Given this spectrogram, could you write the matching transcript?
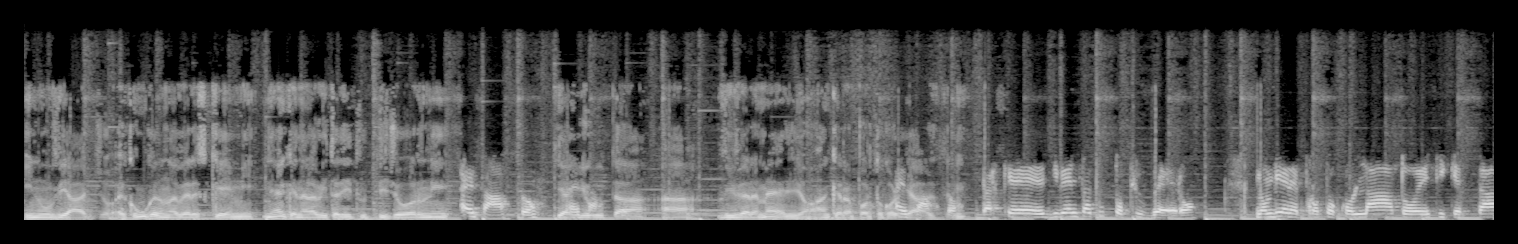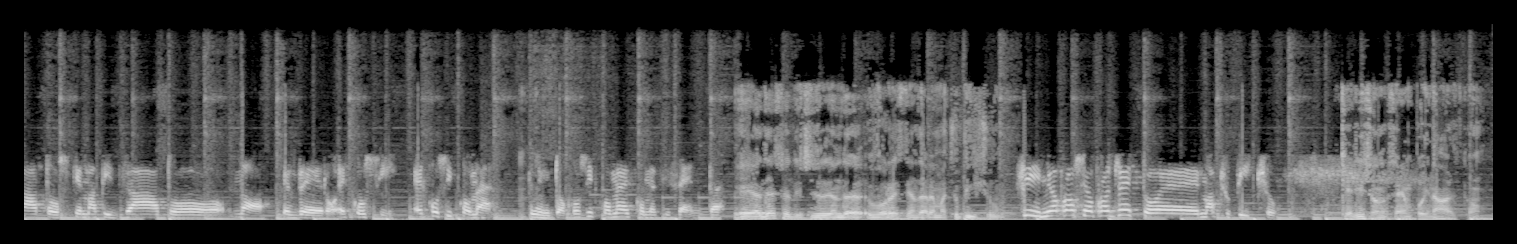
in un viaggio e comunque non avere schemi neanche nella vita di tutti i giorni esatto, ti esatto. aiuta a vivere meglio anche il rapporto con esatto, gli altri. Perché diventa tutto più vero non viene protocollato, etichettato, schematizzato, no, è vero, è così, è così com'è, punto, così com'è e come si sente. E adesso hai deciso di andare, vorresti andare a Machu Picchu? Sì, il mio prossimo progetto è Machu Picchu. Che lì sono, po' in alto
